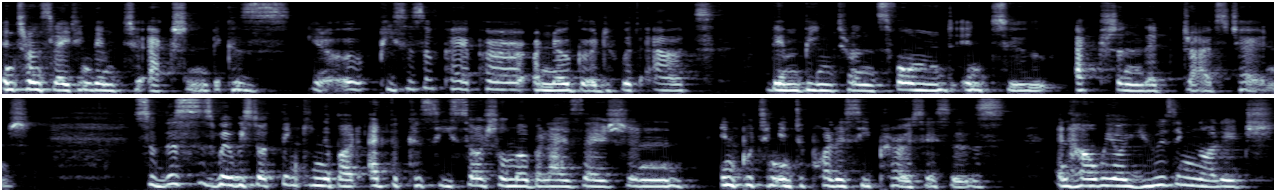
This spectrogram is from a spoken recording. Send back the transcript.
and translating them to action because, you know, pieces of paper are no good without them being transformed into action that drives change. So, this is where we start thinking about advocacy, social mobilization, inputting into policy processes, and how we are using knowledge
